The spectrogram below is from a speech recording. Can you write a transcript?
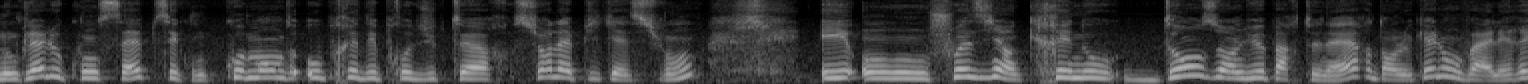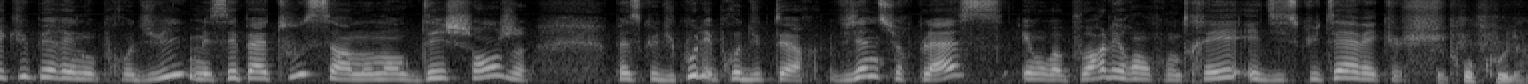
Donc là, le concept, c'est qu'on commande auprès des producteurs sur l'application et on choisit un créneau dans un lieu partenaire dans lequel on va aller récupérer nos produits. Mais c'est pas tout, c'est un moment d'échange parce que du coup, les producteurs viennent sur place et on va pouvoir les rencontrer et discuter avec eux. C'est trop cool.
